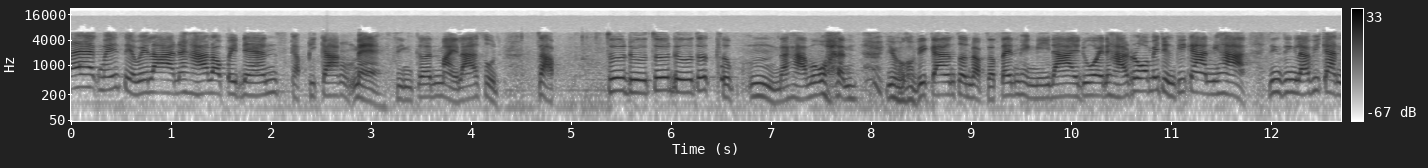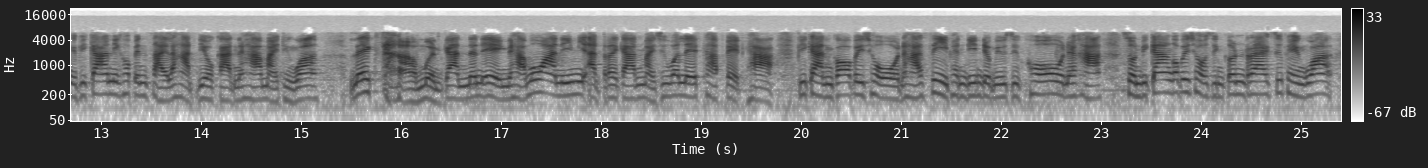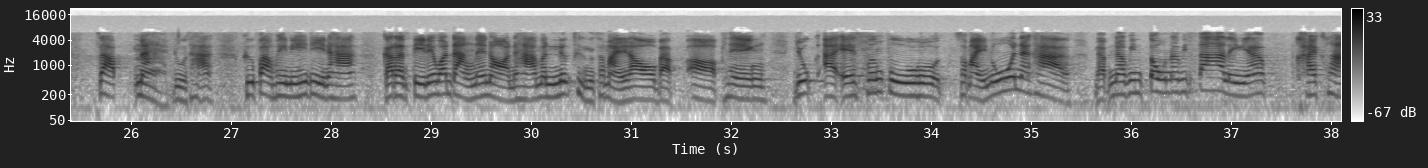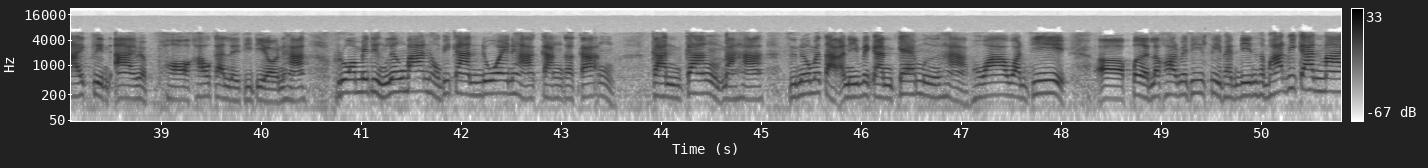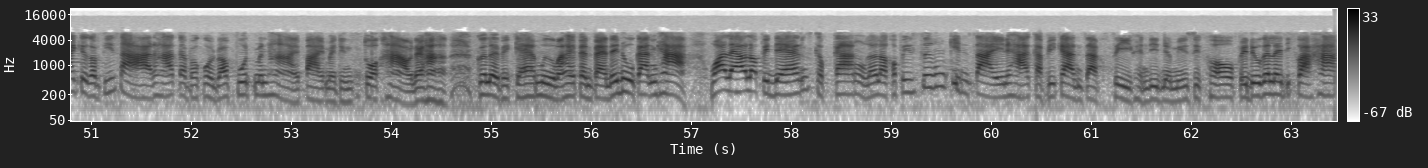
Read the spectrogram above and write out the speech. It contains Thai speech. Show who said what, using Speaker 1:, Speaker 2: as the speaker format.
Speaker 1: แรกไม่เสียเวลานะคะ เราไปแดนซ์กับพี่กั้งแหมซิงเกิลใหม่ล่าสุด จับตื้อดูตื้อดูตื้อตึบอืมนะคะ เมื่อวานอยู่กับพี่การจนแบบจะเต้นเพลงนี้ได้ด้วยนะคะ รวมไปถึงพี่การค่ะ จริง ๆ แล้วพี่การกับพี่การนี่เขาเป็นสายรหัสเดียวกันนะคะ หมายถึงว่าเลขสามเหมือนกันนั่นเองนะคะ เมื่อวานนี้มีอัดรายการใหม่ชื่อว่าเลดคาเป็ดค่ะ พี่การก็ไปโชว์นะคะสี่แผ่นดินเดอะมิวสิควลนะคะ ส่วนพี่ก้างก็ไปโชว์ซิงเกิลแรกชื่อเพลงว่า จับแหมดูท่าคือฟังเพลงนี้ให้ดีนะคะ การันตีได้ว่าดังแน่นอนนะคะ มันนึกถึงสมัยเราแบบเอ่อเพลงยุค RS เฟื่องฟูสมัยนู้นนะคะแบบนาวินตงนาวินต้าอะไรเงี้ยคล้ายๆ กลิ่นอายแบบพอเข้ากันเลยทีเดียวนะคะ รวมไปถึงเรื่องบ้านของพี่การด้วยนะคะ กังกับกัง กันกั้งมาฮะซึ่งเนื่องมาจากอันนี้เป็นการแก้มือค่ะ เพราะว่าวันที่เอ่อเปิดละครเวทีสี่แผ่นดินสัมภาษณ์พี่กันมาเกี่ยวกับทิสานะคะ แต่ปรากฏว่าฟุตมันหายไปหมายถึงตัวข่าวนะคะ ก็เลยไปแก้มือมาให้แฟนๆได้ดูกันค่ะ ว่าแล้วเราไปแดนซ์กับกั้ง แล้วเราก็ไปซึ้งกินใจนะคะ กับพี่กันจากสี่แผ่นดินเดอะมิวสิควลไปดูกันเลยดีกว่าค่ะ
